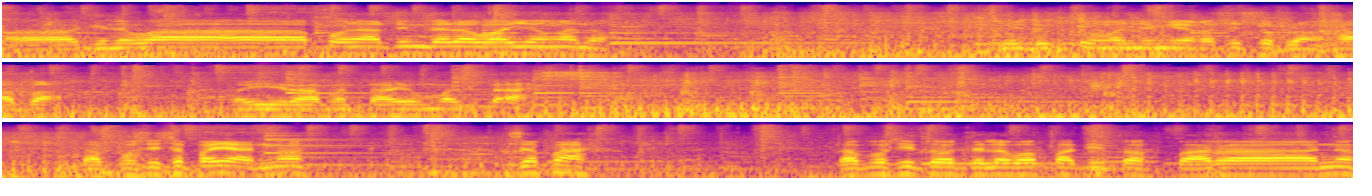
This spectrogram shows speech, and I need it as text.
Ah, ginawa po natin dalawa yung ano. May dugtungan yung yan kasi sobrang haba. Mahirapan tayong magtaas. Tapos isa pa yan no? Isa pa. Tapos ito dalawa pa dito para ano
